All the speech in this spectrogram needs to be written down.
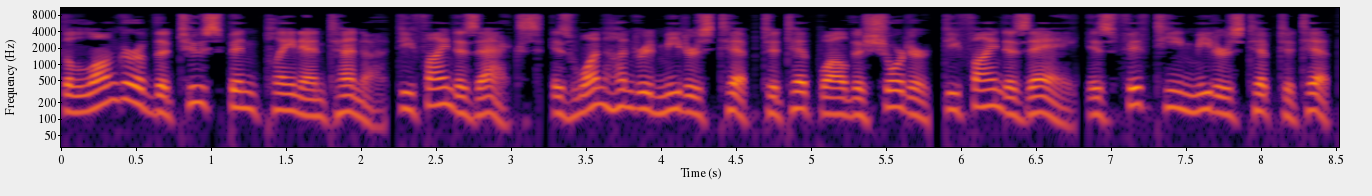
The longer of the two spin plane antenna, defined as x, is 100 meters tip to tip while the shorter, defined as a, is 15 meters tip to tip.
